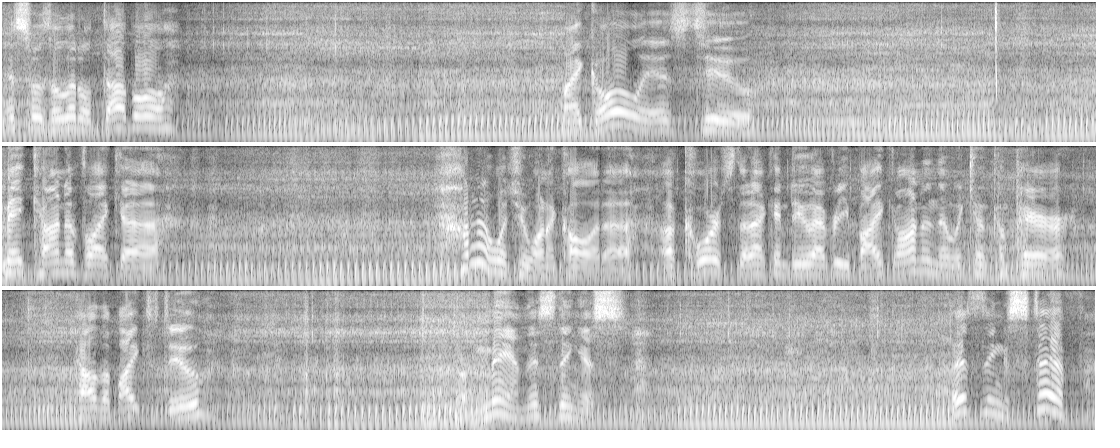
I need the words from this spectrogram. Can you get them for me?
this was a little double. My goal is to make kind of like a I don't know what you want to call it a, a course that I can do every bike on and then we can compare how the bikes do. But man this thing is this thing's stiff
